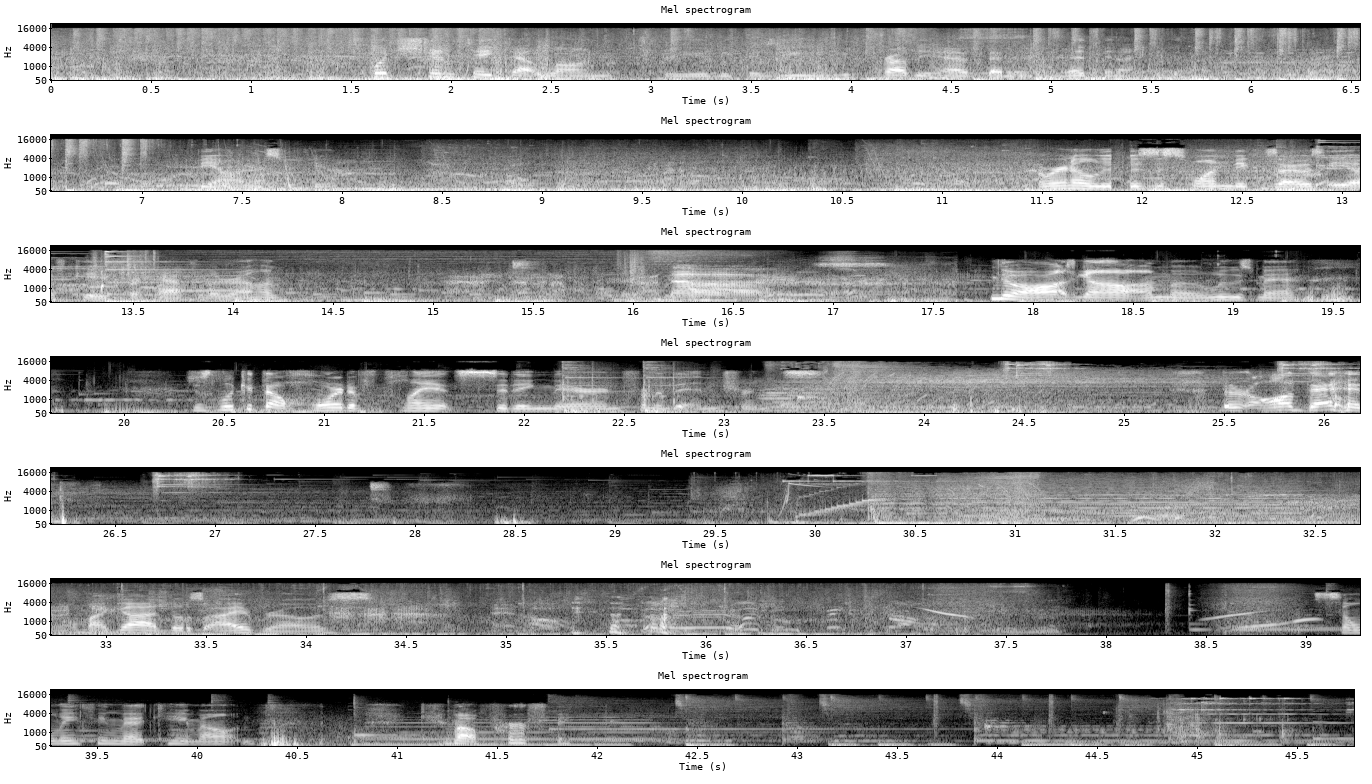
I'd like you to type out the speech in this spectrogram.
Twitch shouldn't take that long for you because you you probably have better internet than I do. To be honest with you. We're gonna lose this one because I was AFK for half of the round. Nice. No, gonna, oh, I'm gonna lose, man. Just look at the horde of plants sitting there in front of the entrance. They're all dead. Oh my god, those eyebrows. it's the only thing that came out came out perfect.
